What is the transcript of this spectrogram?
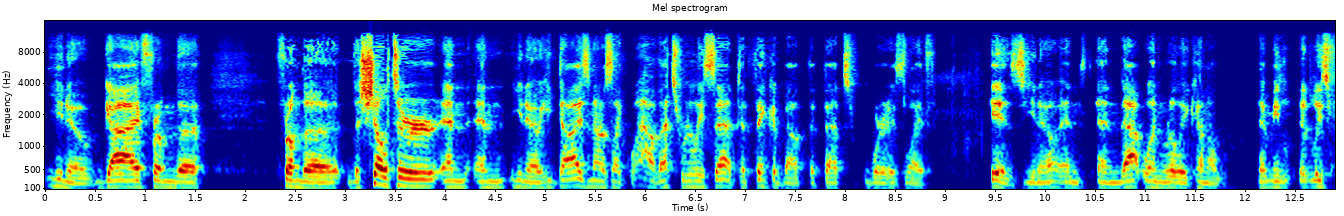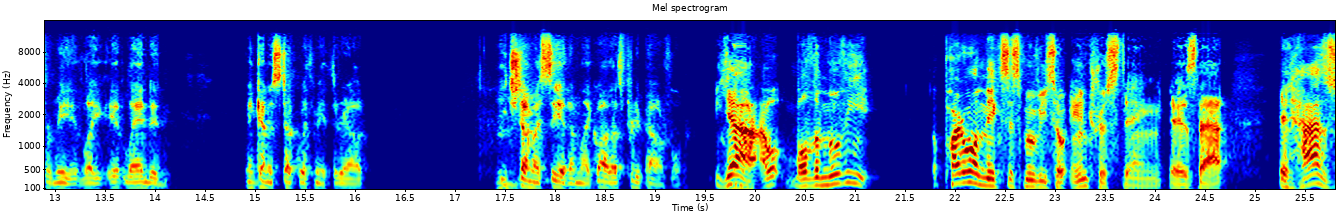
you know guy from the from the the shelter and and you know he dies and i was like wow that's really sad to think about that that's where his life is you know? And and that one really kind of i mean at least for me it like it landed and kind of stuck with me throughout. Hmm. Each time i see it i'm like wow that's pretty powerful. Yeah, I- well, the movie, part of what makes this movie so interesting is that it has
